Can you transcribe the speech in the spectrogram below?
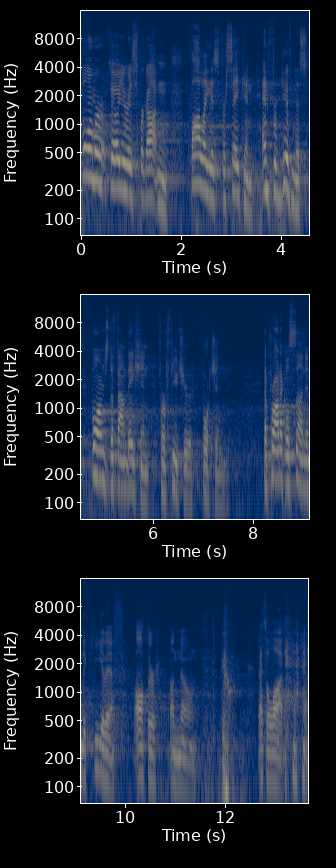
Former failure is forgotten. Folly is forsaken, and forgiveness forms the foundation for future fortune. The prodigal son in the key of F, author unknown. Whew, that's a lot.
